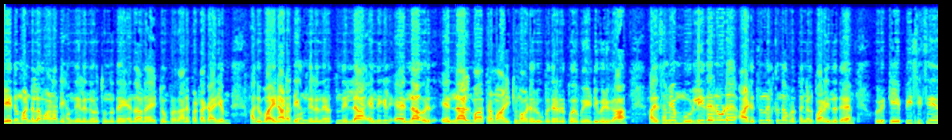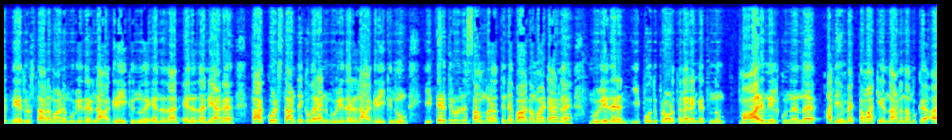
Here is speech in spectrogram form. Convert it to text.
ഏത് മണ്ഡലമാണ് അദ്ദേഹം നിലനിർത്തുന്നത് എന്നതാണ് ഏറ്റവും പ്രധാനപ്പെട്ട കാര്യം. അത് വയനാട് അദ്ദേഹം നിലനിർത്തുന്നില്ല എന്നെങ്കിൽ എന്നാൽ ഒരു എന്നാൽ മാത്രമായിരിക്കും അവിടെ ഒരു ഉപതെരഞ്ഞെടുപ്പ് വേണ്ടി വരിക. അതേസമയം മുരളീധരനോട് അടുത്ത് നിൽക്കുന്ന വൃത്തങ്ങൾ പറയുന്നത് ഒരു കെ പി സി സി നേതൃസ്ഥാനമാണ് മുരളീധരൻ ആഗ്രഹിക്കുന്നത് എന്നതാണ് എന്ന് തന്നെയാണ്. താക്കോൽ സ്ഥാനത്തേക്ക് വരാൻ മുരളീധരൻ ആഗ്രഹിക്കുന്നു. ഇത്തരത്തിലുള്ള സമ്മർദ്ദത്തിന്റെ ഭാഗമായിട്ടാണ് മുരളീധരൻ ഈ പൊതുപ്രവർത്തന രംഗത്തു നിന്നും മാറി നിൽക്കുന്നതെന്ന് അദ്ദേഹം വ്യക്തമാക്കിയെന്നാണ് നമുക്ക് ആ,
